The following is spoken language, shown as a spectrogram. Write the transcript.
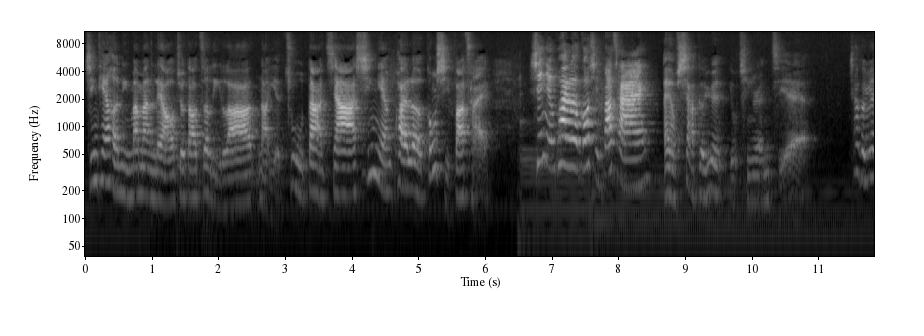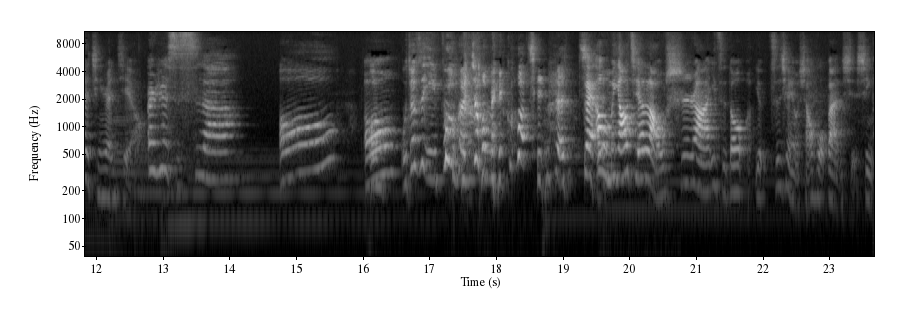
今天和你慢慢聊就到这里啦。那也祝大家新年快乐，恭喜发财！新年快乐，恭喜发财！哎呦，下个月有情人节，下个月情人节哦，二月十四啊。哦。哦，oh, 我就是一副很久没过情人节。对哦，我们姚杰老师啊，一直都有之前有小伙伴写信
